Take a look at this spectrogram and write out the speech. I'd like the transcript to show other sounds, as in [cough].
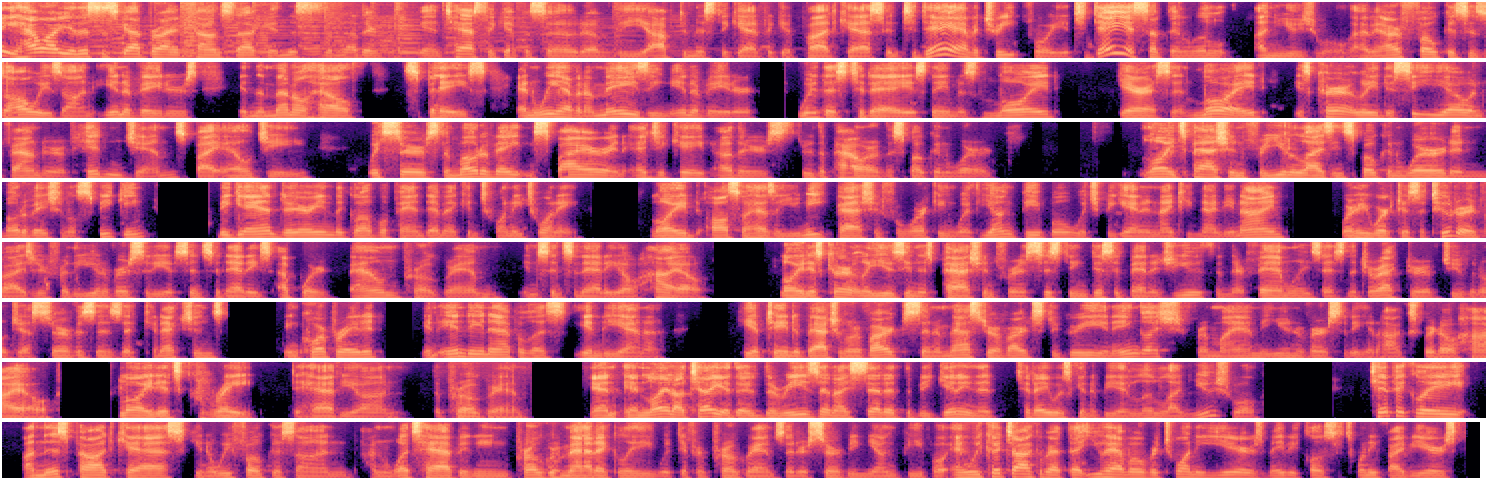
Hey, how are you? This is Scott Bryant Comstock, and this is another fantastic episode of the Optimistic Advocate podcast. And today I have a treat for you. Today is something a little unusual. I mean, our focus is always on innovators in the mental health space, and we have an amazing innovator with us today. His name is Lloyd Garrison. Lloyd is currently the CEO and founder of Hidden Gems by LG, which serves to motivate, inspire, and educate others through the power of the spoken word. Lloyd's passion for utilizing spoken word and motivational speaking began during the global pandemic in 2020. Lloyd also has a unique passion for working with young people, which began in 1999, where he worked as a tutor advisor for the University of Cincinnati's Upward Bound program in Cincinnati, Ohio. Lloyd is currently using his passion for assisting disadvantaged youth and their families as the director of juvenile justice services at Connections Incorporated in Indianapolis, Indiana. He obtained a Bachelor of Arts and a Master of Arts degree in English from Miami University in Oxford, Ohio. Lloyd, it's great to have you on the program. And, and Lloyd, I'll tell you, the, the reason I said at the beginning that today was going to be a little unusual, typically on this podcast, you know, we focus on, on what's happening programmatically with different programs that are serving young people. And we could talk about that. You have over 20 years, maybe close to 25 years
